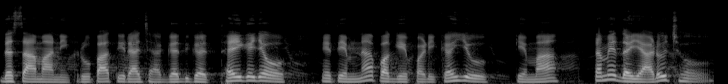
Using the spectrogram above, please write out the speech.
દશામાની કૃપાથી રાજા ગદગદ થઈ ગયો ને તેમના પગે પડી કહ્યું કે, માં તમે દયાળુ છો.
